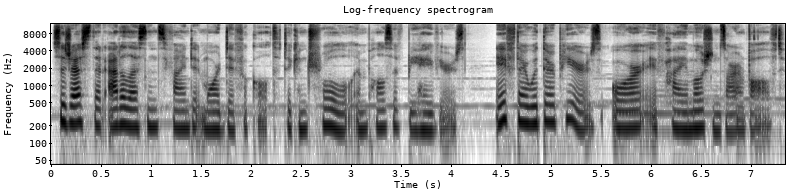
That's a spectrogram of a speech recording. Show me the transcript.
suggests that adolescents find it more difficult to control impulsive behaviors if they're with their peers or if high emotions are involved.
